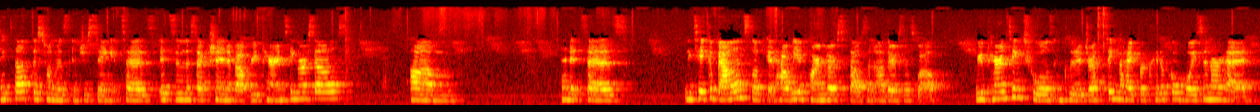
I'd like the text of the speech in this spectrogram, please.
I thought this one was interesting. It says it's in the section about reparenting ourselves. Um, and it says, we take a balanced look at how we have harmed ourselves and others as well. Reparenting tools include addressing the hypercritical voice in our head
